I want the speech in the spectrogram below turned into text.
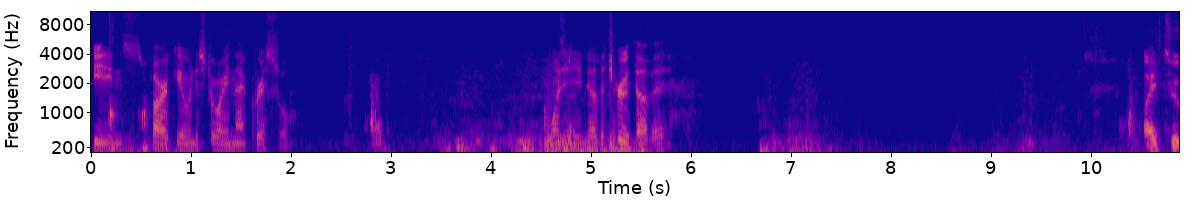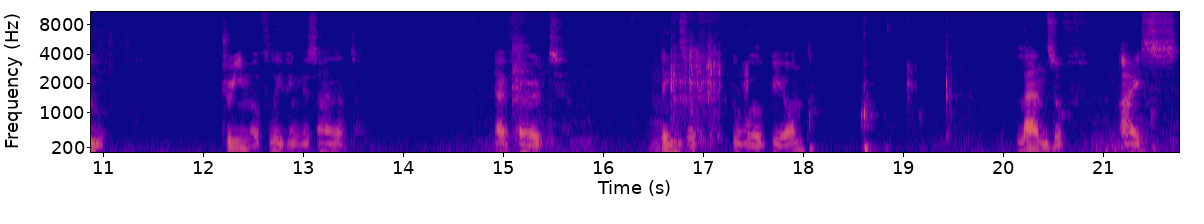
beating Svarku and destroying that crystal. I wanted you to know the truth of it. I too dream of leaving this island. I've heard things of the world beyond, lands of ice,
